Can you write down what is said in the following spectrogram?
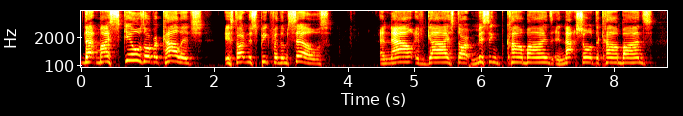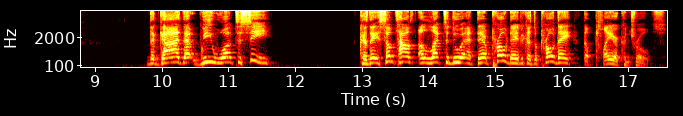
that my skills over college is starting to speak for themselves. And now, if guys start missing combines and not showing up to combines, the guys that we want to see, because they sometimes elect to do it at their pro day because the pro day, the player controls.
